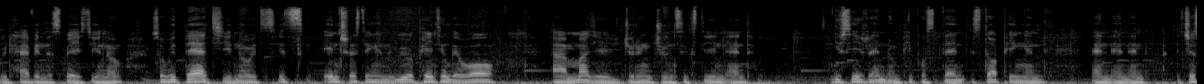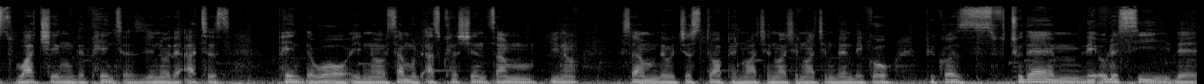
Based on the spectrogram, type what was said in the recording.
would have in the space, you know. So with that, you know, it's it's interesting. And we were painting the wall, um, during June 16, and you see random people stand stopping and and and and just watching the painters, you know, the artists paint the wall. You know, some would ask questions, some you know some they would just stop and watch and watch and watch and then they go. Because to them they always see the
